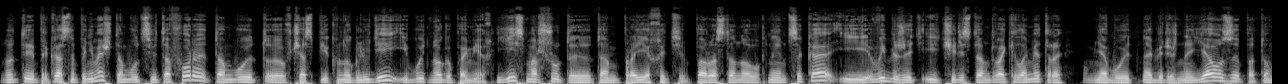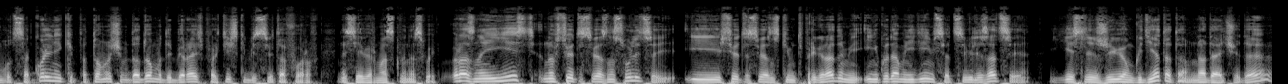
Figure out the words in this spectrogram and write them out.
Но ты прекрасно понимаешь, что там будут светофоры, там будет э, в час пик много людей и будет много помех. Есть маршруты, там, проехать пару остановок на МЦК и выбежать, и через там два километра у меня будет набережная Яузы, потом будут Сокольники, потом, в общем, до дома добираюсь практически без светофоров на север Москвы на свой. Разные есть, но все это связано с улицей, и все это связано с какими-то преградами, и никуда мы не денемся от цивилизации, если живем где-то там на даче, да,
